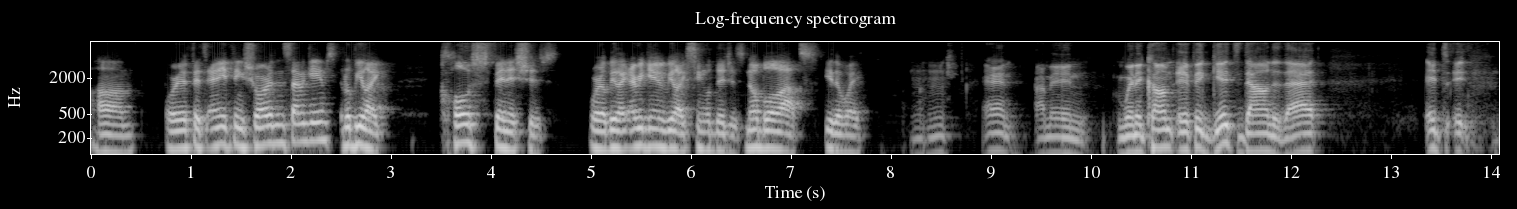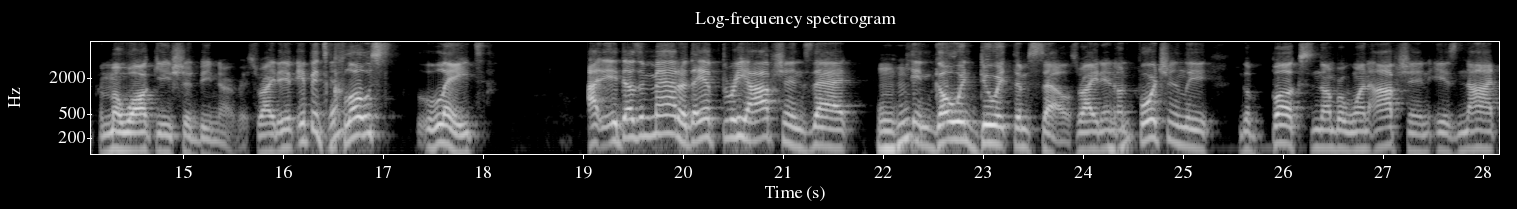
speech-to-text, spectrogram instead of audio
Um, or if it's anything shorter than seven games, it'll be like close finishes where it'll be like every game will be like single digits, no blowouts either way. Mhm. And I mean, when it comes, if it gets down to that, it's it. Milwaukee should be nervous, right? If, if it's Yeah. close late, I, it doesn't matter. They have three options that Mhm. can go and do it themselves, right? And Mhm. unfortunately, the Bucks' number one option is not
